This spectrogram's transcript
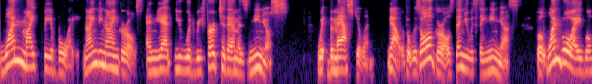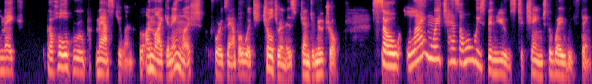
one might be a boy, 99 girls, and yet you would refer to them as niños with the masculine. Now, if it was all girls, then you would say niñas. But one boy will make the whole group masculine, unlike in English, for example, which children is gender neutral. So language has always been used to change the way we think.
